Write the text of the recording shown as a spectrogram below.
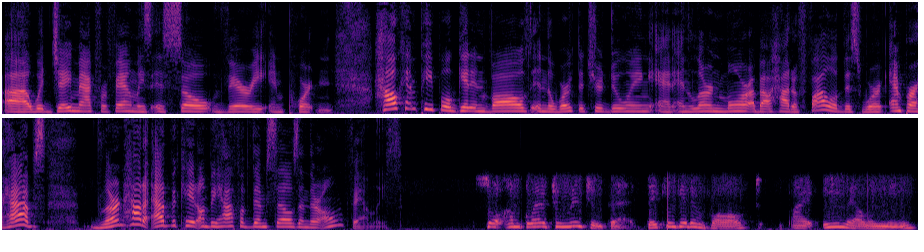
uh, with JMAC for Families is so very important. How can people get involved in the work that you're doing and, and learn more about how to follow this work and perhaps learn how to advocate on behalf of themselves and their own families? So I'm glad you mentioned that. They can get involved by emailing me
